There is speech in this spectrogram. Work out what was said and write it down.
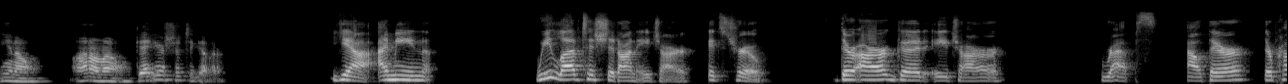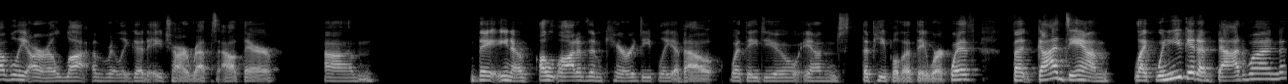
you know, I don't know, get your shit together. Yeah, I mean, we love to shit on HR. It's true. There are good HR reps out there. There probably are a lot of really good HR reps out there. Um, they, you know, a lot of them care deeply about what they do and the people that they work with. But goddamn, like when you get a bad one,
